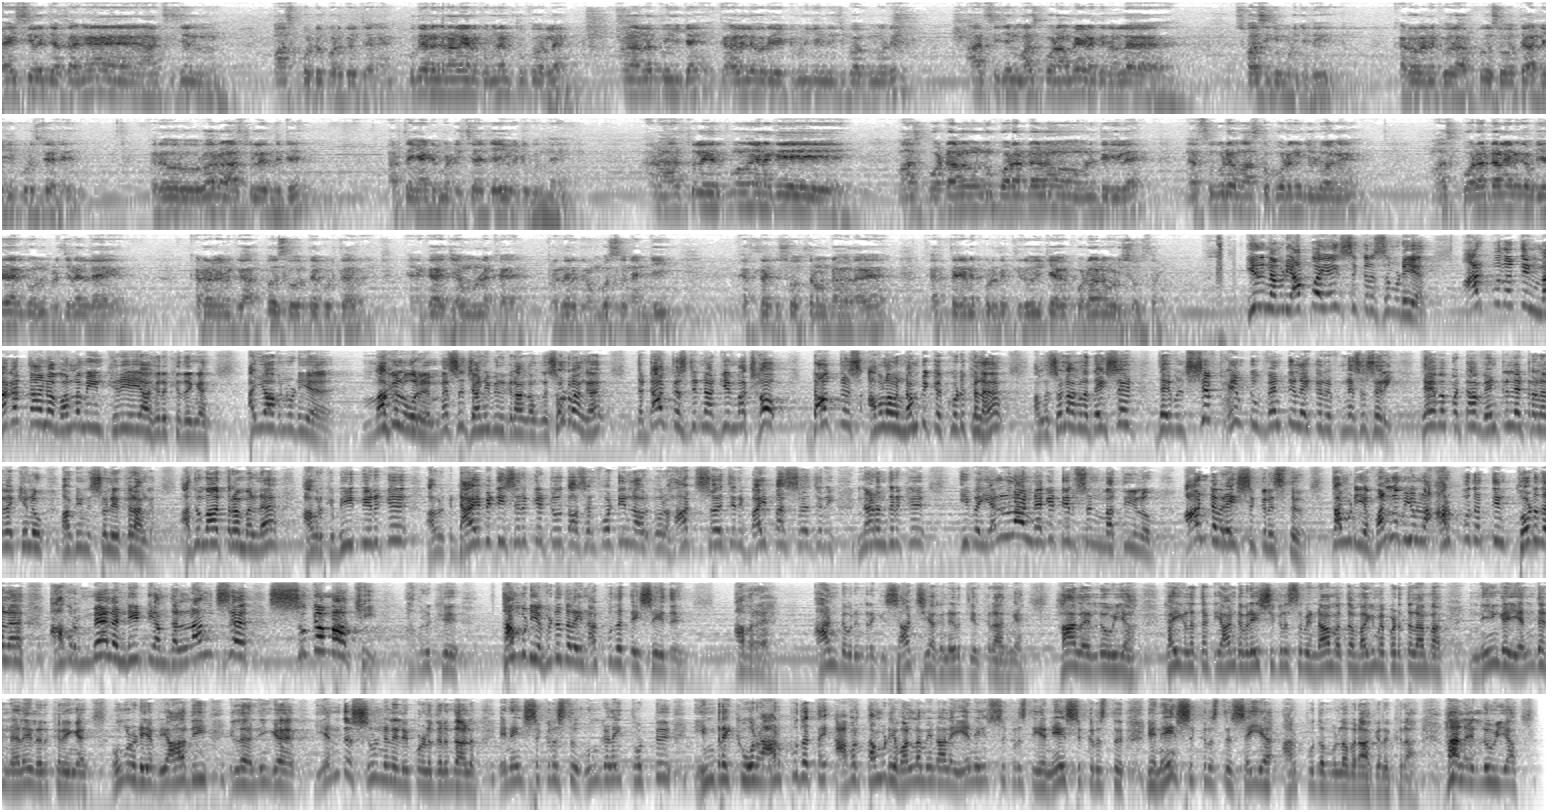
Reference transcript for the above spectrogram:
ஐசியூவில் சேர்த்தாங்க. ஆக்சிஜன் மாஸ்க் போட்டு படுக்க வச்சாங்க. புது இடங்கிறனால எனக்கு கொஞ்ச நேரம் தூக்கம் வரல. நல்லா தூங்கிட்டேன். காலையில் ஒரு எட்டு மணிக்கு எழுந்திரிச்சு பார்க்கும்போது ஆக்சிஜன் மாஸ்க் போடாமலே எனக்கு நல்லா சுவாசிக்க முடிஞ்சுது. கடவுள் எனக்கு ஒரு அற்புத சுகத்தை அன்னைக்கு கொடுத்துட்டாரு. பிறகு ஒரு ஒரு வாரம் ஹாஸ்பிட்டலில் இருந்துட்டு அடுத்த ஞாயிற்றுமா டிஸ்சார்ஜ் ஆகி வீட்டுக்கு வந்தேன். ஆனால் ஹாஸ்பிட்டலில் இருக்கும்போது எனக்கு மாஸ்க் போட்டாலும் ஒன்றும் போடாட்டாலும் ஒன்றும் தெரியல. நர்ஸு கூட மாஸ்க்கை போடுங்கன்னு சொல்லுவாங்க. மாஸ்க் போடாட்டாலும் எனக்கு அப்படியே தான் இருக்கும் ஒன்றும் பிரச்சனை இல்லை. கடவுள் எனக்கு அற்புத சுகத்தை கொடுத்தாரு. எனக்காக ஜெபம் பண்ண க பிறந்தருக்கு ரொம்ப சு- நன்றி. கர்த்தருக்கு சோத்திரம் உண்டாவதாக. கர்த்தர் எனக்கு கொடுத்த கிருவிக்காக கொடான ஓடி சோத்திரம். இது நம்முடைய அப்பா ஏசு கிறிஸ்துவுடைய அற்புதத்தின் மகத்தான வல்லமையின் கிரியையாக இருக்குதுங்க. ஐயாவினுடைய மகள் ஒரு மெசேஜ் அனுப்பியிருக்கிறாங்க. அவங்க சொல்றாங்க the doctors did not give much hope doctors அவ்வளவு நம்பிக்கை கொடுக்கல. அவங்க சொன்னாங்களா they said they will shift him to ventilator if necessary தேவைப்பட்டா வென்டிலேட்டர்ல வைக்கணும் அப்படின்னு சொல்லியிருக்கிறாங்க. அது மாத்திரமல்ல அவருக்கு பிபி இருக்கு அவருக்கு டயபெட்டிஸ் இருக்கு டூ தௌசண்ட் ஃபோர்டீன்ல அவருக்கு ஒரு ஹார்ட் சர்ஜரி பைபாஸ் சர்ஜரி நடந்திருக்கு. இவை எல்லா நெகட்டிவ்ஸ் மத்தியிலும் ஆண்டவர் இயேசு கிறிஸ்து தம்முடைய வல்லமையுள்ள அற்புதத்தின் தொடுதலை அவர் மேல நீட்டி அந்த லங்ஸை சுகமாக்கி அவருக்கு தம்முடைய விடுதலையின் அற்புதத்தை செய்து அவரை ஆண்டவர் இன்றைக்கு சாட்சியாக நிறுத்தி இருக்கிறாருங்க லூயா கைகளை தட்டி ஆண்டவர் ஏசு கிறிஸ்துவின் நாமத்தை மகிமைப்படுத்தலாமா? நீங்க எந்த நிலையில் இருக்கிறீங்க? உங்களுடைய வியாதி இல்ல நீங்க எந்த சூழ்நிலையில் இப்பொழுது இருந்தாலும் என் இயேசு கிறிஸ்து உங்களை தொட்டு இன்றைக்கு ஒரு அற்புதத்தை அவர் தம்முடைய வல்லமையினாலே என் ஏசு கிறிஸ்து என் ஏசு கிறிஸ்து என் ஏசு கிறிஸ்து செய்ய அற்புதம் உள்ளவராக இருக்கிறார். ஹால லூயா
